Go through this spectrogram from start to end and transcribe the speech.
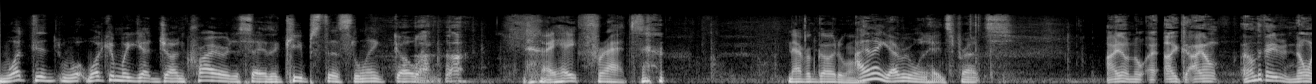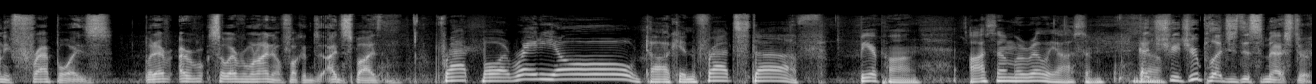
What did what, what can we get Jon Cryer to say that keeps this link going? I hate frats. Never go to them. I think everyone hates frats. I don't know. I, like I don't. I don't think I even know any frat boys. But every, every, so everyone I know, fucking, I despise them. Frat boy radio talking frat stuff. Beer pong. Awesome or really awesome? How'd you treat your pledges this semester?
